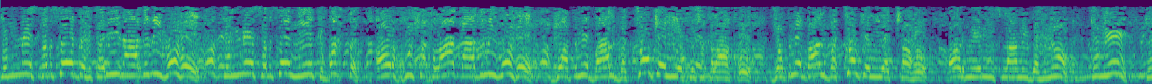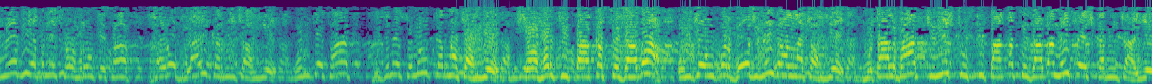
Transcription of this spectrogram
تم نے سب سے بہترین آدمی وہ ہے، تم نے سب سے نیک وقت اور خوش اخلاق آدمی وہ ہے جو اپنے بال بچوں کے لیے خوش اخلاق ہو، جو اپنے بال بچوں کے لیے اچھا ہو۔ اور میری اسلامی بہنوں، تمہیں تمہیں بھی اپنے شوہروں کے ساتھ خیر و بھلائی کرنی چاہیے، ان کے ساتھ حسن سلوک کرنا چاہیے، شوہر کی طاقت سے زیادہ ان کے اوپر بوجھ نہیں ڈالنا چاہیے، مطالبات کی لسٹ اس کی طاقت سے زیادہ نہیں پیش کرنی چاہیے،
